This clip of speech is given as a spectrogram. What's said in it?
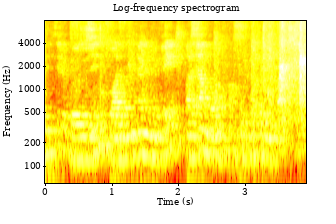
PT를 보여주신 조아진 팀장님에게 다시 한번 박수 부탁드립니다.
